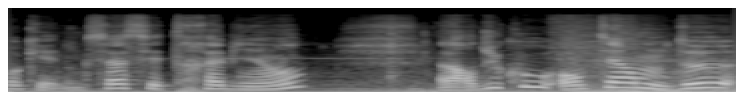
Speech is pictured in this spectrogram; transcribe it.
Ok, donc ça c'est très bien. Alors du coup, en termes de...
